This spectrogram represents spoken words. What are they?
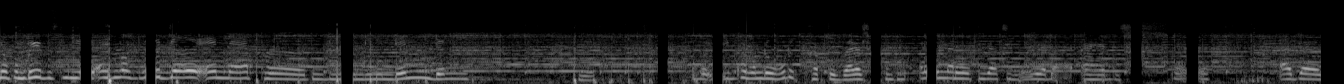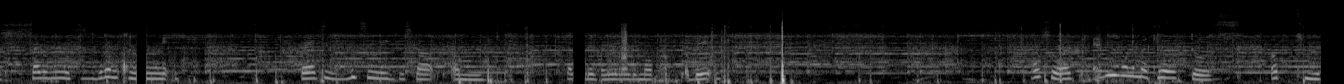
know from previously, I unlocked the guy and Nappa. Dun, dun, dun, dun, dun. Yeah. But you can wonder what a the virus. I don't know if you actually knew that, but I had this. I had a seven which is what I'm calling it. But actually recently just got, um, I leveled them up a bit. Also, like every one of my characters up to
